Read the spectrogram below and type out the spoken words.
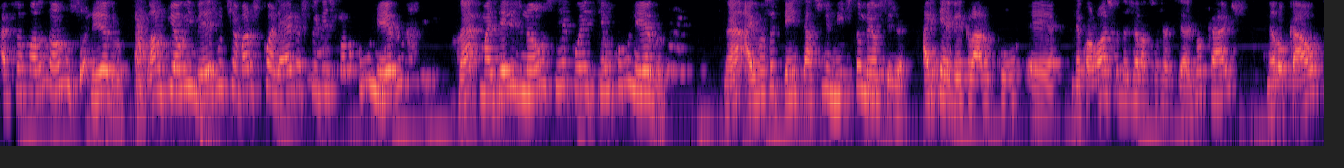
A pessoa fala, não, não sou negro. Lá no Piauí mesmo tinha vários colegas que eu identificava como negros, né? mas eles não se reconheciam como negros. Né? Aí você tem certos limites também, ou seja, aí tem a ver, claro, com, é, né, com a lógica das relações raciais locais, né, local,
